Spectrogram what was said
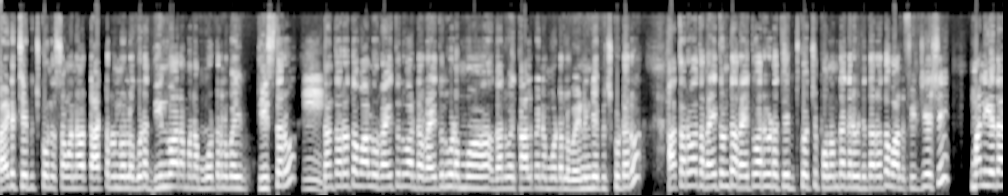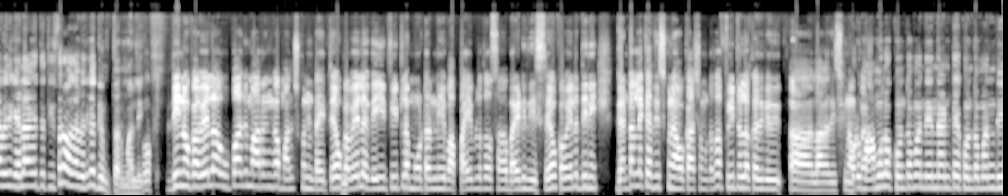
బయట చేపించుకొని వస్తామన్న ట్రాక్టర్ ఉన్న వాళ్ళు కూడా దీని ద్వారా మన మోటార్లు పోయి తీస్తారు. దాని తర్వాత వాళ్ళు రైతులు అంటే రైతులు కూడా మో- దాని పోయి కాలిపోయిన మోటార్లు వెండింగ్ చేపించుకుంటారు ఆ తర్వాత రైతు ఉంటే రైతు వారు కూడా చేపించుకొచ్చి పొలం దగ్గర పెట్టిన తర్వాత వాళ్ళు ఫిట్ చేసి మళ్ళీ యథావిధిగా ఎలా అయితే తీస్తారో విధిగా దింపుతారు మళ్ళీ. దీని ఒకవేళ ఉపాధి మార్గంగా మలుచుకున్నట్టయితే ఒకవేళ వెయ్యి ఫీట్ల మోటార్ని ఆ పైపులతో సహా బయట తీస్తే ఒకవేళ దీన్ని గంటల లెక్క తీసుకునే అవకాశం ఉంటుందా ఫీట్ల లెక్క లాగా తీసుకునే మామూలుగా కొంతమంది ఏంటంటే కొంతమంది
